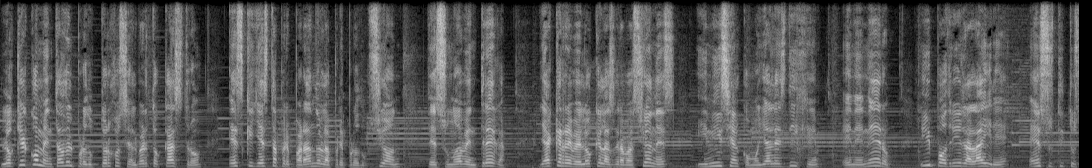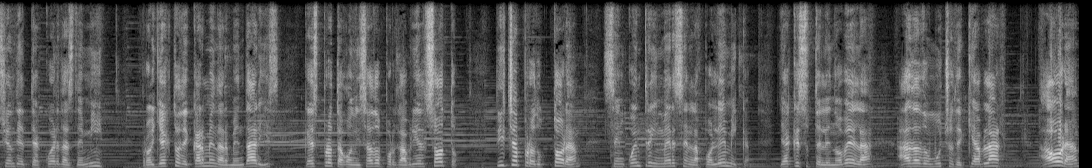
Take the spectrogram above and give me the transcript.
Lo que ha comentado el productor José Alberto Castro es que ya está preparando la preproducción de su nueva entrega, ya que reveló que las grabaciones inician, como ya les dije, en enero y podría ir al aire en sustitución de Te acuerdas de mí, proyecto de Carmen Armendaris que es protagonizado por Gabriel Soto. Dicha productora se encuentra inmersa en la polémica, ya que su telenovela ha dado mucho de qué hablar. Ahora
